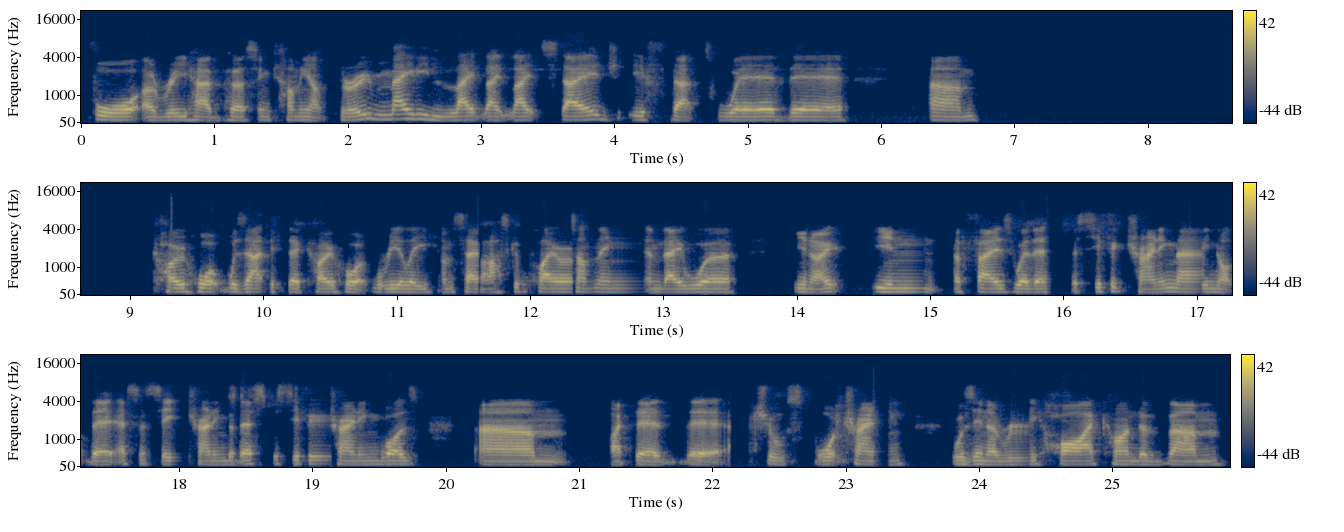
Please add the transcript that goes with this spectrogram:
for a rehab person coming up through. Maybe late late late stage if that's where their um, cohort was at if their cohort really i'm um, say basketball player or something and they were you know in a phase where their specific training, maybe not their S&C training, but their specific training was um, like their their actual sport training was in a really high kind of um,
